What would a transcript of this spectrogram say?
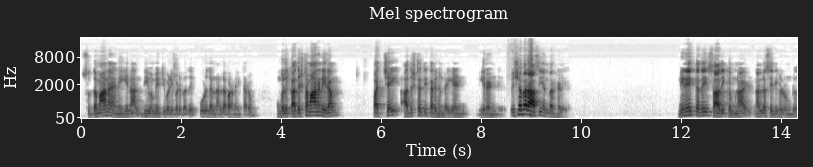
சுத்தமான நெய்யினால் தீபமேற்றி வழிபடுவது கூடுதல் நல்ல பலனை தரும். உங்களுக்கு அதிர்ஷ்டமான நிறம் பச்சை அதிர்ஷ்டத்தை தருகின்ற எண் இரண்டு. ரிஷபராசி என்பர்களே நினைத்ததை சாதிக்கும் நாள் நல்ல செய்திகள் உண்டு.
